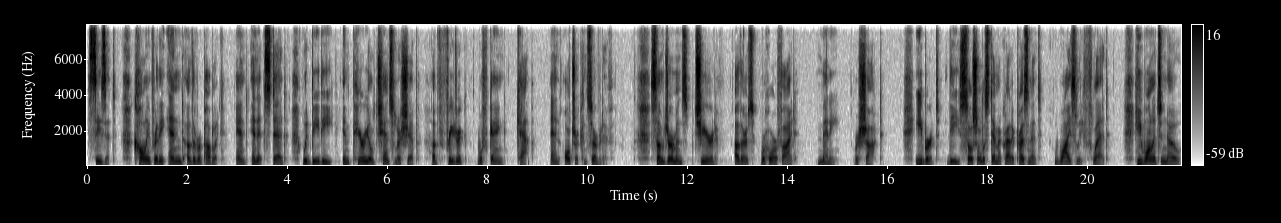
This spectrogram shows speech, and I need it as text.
seize it, calling for the end of the Republic, and in its stead would be the imperial chancellorship of Friedrich Wolfgang Kapp, an ultra conservative. Some Germans cheered, others were horrified, many were shocked. Ebert, the Socialist Democratic president, wisely fled. He wanted to know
